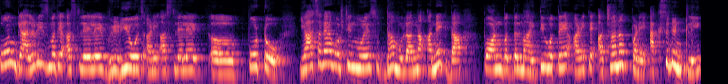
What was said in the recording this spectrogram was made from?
फोन गॅलरीजमध्ये असलेले व्हिडिओज आणि असलेले फोटो ह्या सगळ्या गोष्टींमुळे सुद्धा मुलांना अनेकदा पॉनबद्दल माहिती होते आणि ते अचानकपणे ऍक्सिडेंटली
